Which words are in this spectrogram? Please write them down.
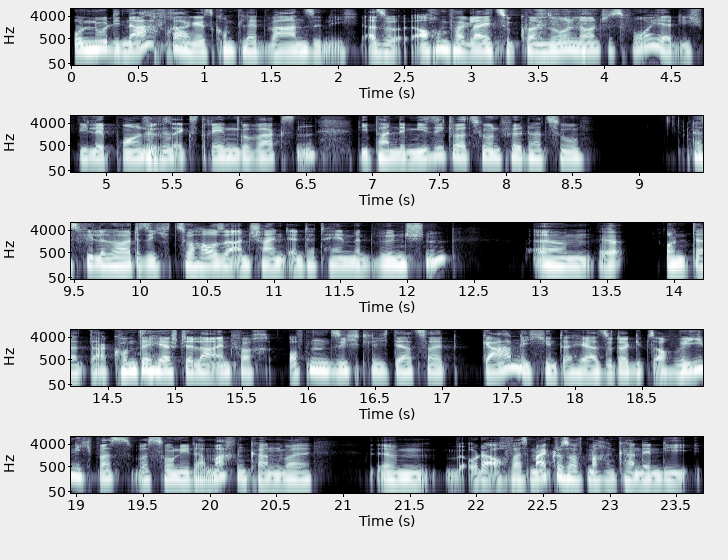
Und nur die Nachfrage ist komplett wahnsinnig. Also auch im Vergleich zu Konsolenlaunches vorher. Die Spielebranche mhm. ist extrem gewachsen. Die Pandemiesituation führt dazu, dass viele Leute sich zu Hause anscheinend Entertainment wünschen. Ähm, ja. Und da, da kommt der Hersteller einfach offensichtlich derzeit gar nicht hinterher. Also da gibt es auch wenig, was, was Sony da machen kann, weil ähm, oder auch was Microsoft machen kann, denn die,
